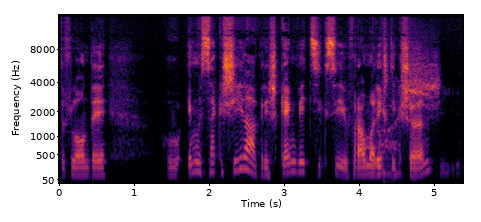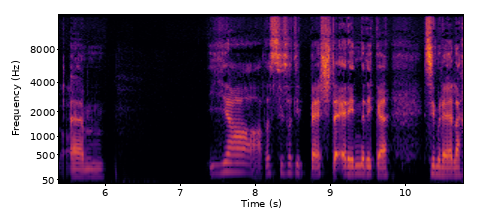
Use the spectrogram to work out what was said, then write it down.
der Flo und ich. Und ich muss sagen, Skilager war gang witzig gewesen und vor allem auch richtig Ah, schön. Ähm, ja, das sind so die besten Erinnerungen. Sind wir ehrlich,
